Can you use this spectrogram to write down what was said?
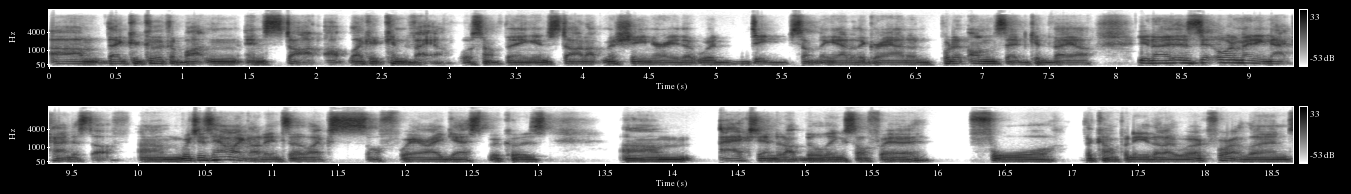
Um, they could click a button and start up like a conveyor or something and start up machinery that would dig something out of the ground and put it on said conveyor. You know it's automating that kind of stuff um, which is how i got into like software i guess because um, i actually ended up building software for the company that i work for. I learned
